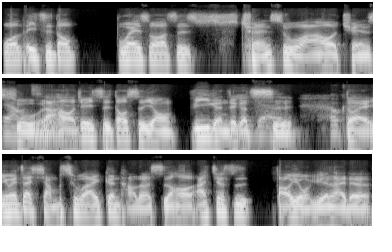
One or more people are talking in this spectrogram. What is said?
我一直都不会说是全素啊或全素，然后就一直都是用 vegan 这个词，对，因为在想不出来更好的时候啊，就是保有原来的。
